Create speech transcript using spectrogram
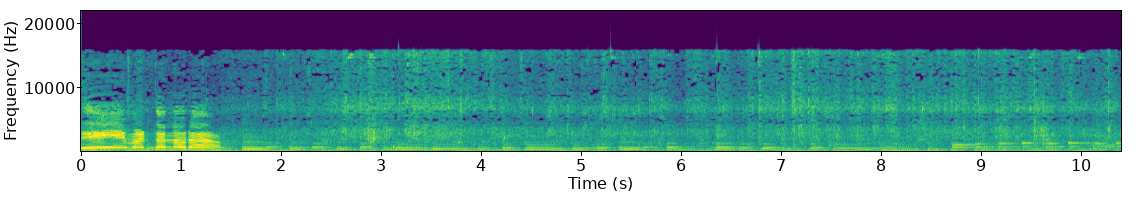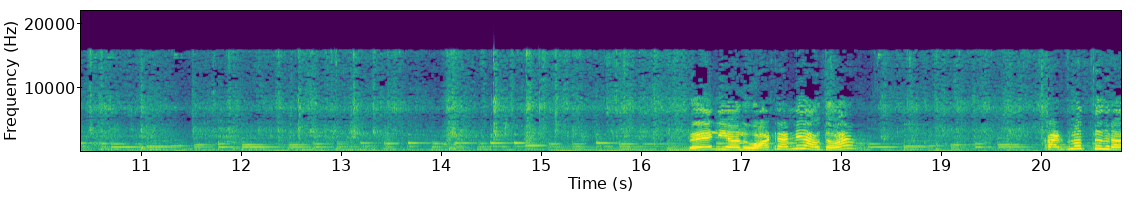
ఏ ఏమాడుతున్నావురా? రేలియాలు వాటర్ అన్నీ తాగుతావా? కడుపు నొత్తుందిరా.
